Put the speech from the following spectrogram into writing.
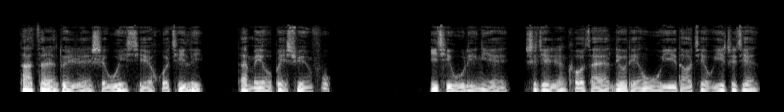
大自然对人是威胁或激励，但没有被驯服。一七五零年，世界人口在六点五亿到九亿之间，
